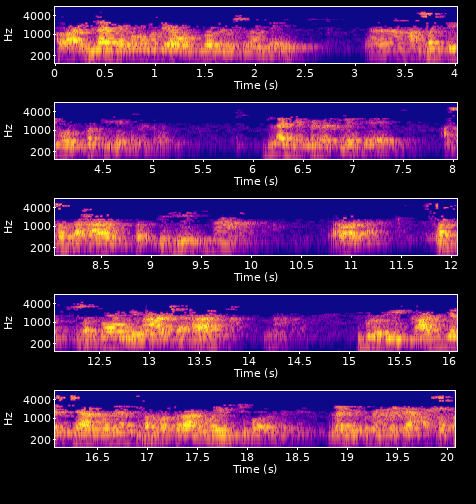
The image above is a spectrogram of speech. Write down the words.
అలా ఇలా చెప్పకపోతే ఏమవుతుందో తెలుసునండి అసత్యం ఉత్పత్తి చెప్పినట్టు ఇలా చెప్పినట్లయితే అసత ఉత్పత్తి నా. తర్వాత సత్వ వినాశ ఇప్పుడు ఈ కార్యస్య అన్నది సర్వత్రా అన్వయించుకోవాలండి. ఇలా చెప్పినట్లయితే అసత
